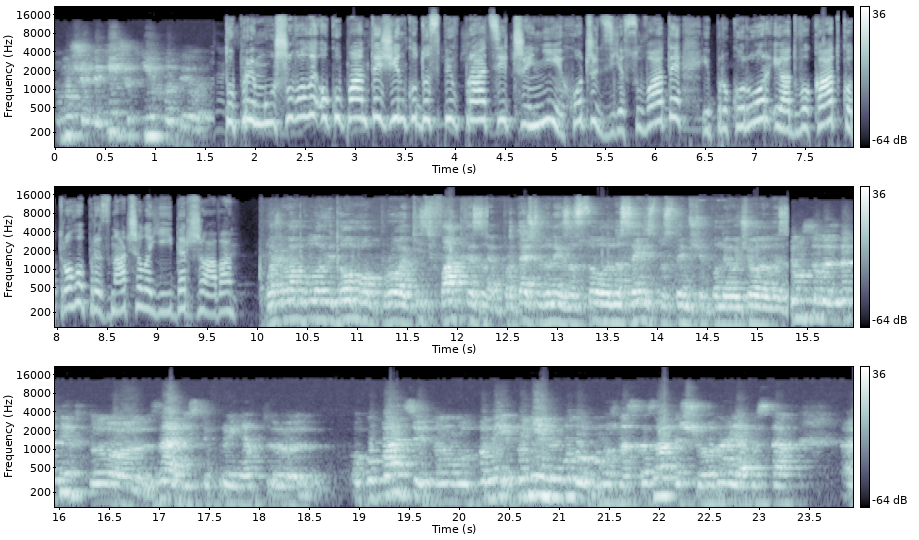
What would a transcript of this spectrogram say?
тому що такі чутки ходили. То примушували окупанти жінку до співпраці чи ні, хочуть з'ясувати і прокурор, і адвокат, котрого призначила їй держава. Може вам було відомо про якісь факти про те, що до них застосовували насильство з тим, щоб вони очолили Відносились до тих, хто з радістю прийняв е, окупацію, тому вони по ній не було, можна сказати, що вона якось так е,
